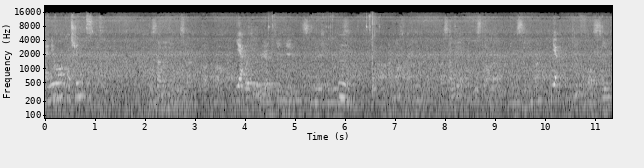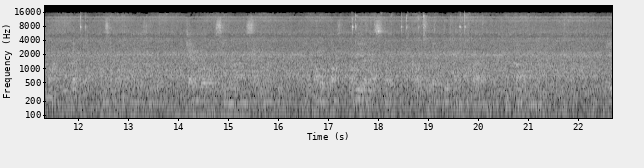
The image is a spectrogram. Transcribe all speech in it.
Any more questions? Study on this one, talk about Yeah. virtual reality gaming simulation. Mm. Uh, I'm not trying, but suddenly it's not like in cinema. Yep. Do you foresee or look at the concept of general cinema setting normal blocks, probably a lesser so that you can have a, um, a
